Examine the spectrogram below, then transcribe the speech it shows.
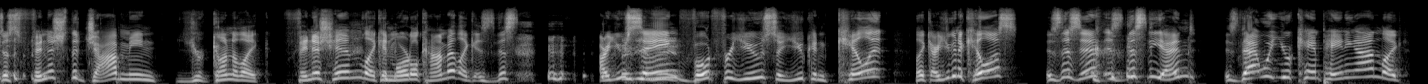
Does finish the job mean you're gonna like finish him like in Mortal Kombat? Like, is this? Are you What do you saying vote for you so you can kill it? Like, are you gonna kill us? Is this it? Is this the end? Is that what you're campaigning on? Like,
